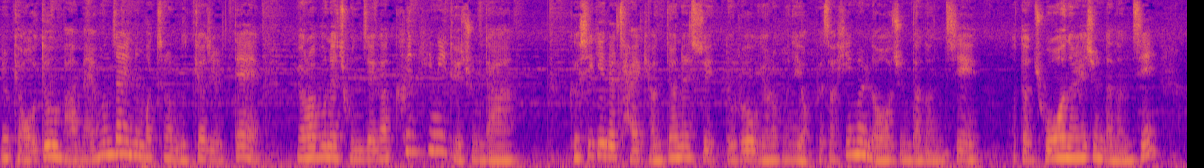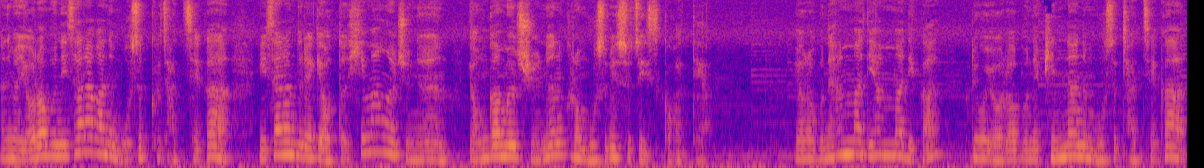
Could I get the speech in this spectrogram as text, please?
이렇게 어두운 밤에 혼자 있는 것처럼 느껴질 때 여러분의 존재가 큰 힘이 돼준다. 그 시기를 잘 견뎌낼 수 있도록 여러분이 옆에서 힘을 넣어준다든지, 어떤 조언을 해준다든지, 아니면 여러분이 살아가는 모습 그 자체가 이 사람들에게 어떤 희망을 주는, 영감을 주는 그런 모습일 수도 있을 것 같아요. 여러분의 한마디 한마디가 그리고 여러분의 빛나는 모습 자체가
